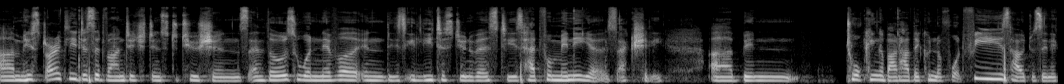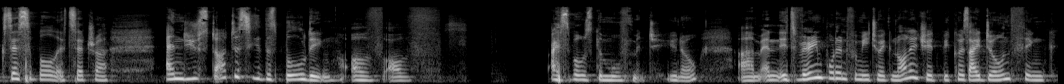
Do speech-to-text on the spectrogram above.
Um, historically disadvantaged institutions and those who were never in these elitist universities had for many years actually uh, been talking about how they couldn't afford fees, how it was inaccessible, etc. And you start to see this building of, of I suppose, the movement, you know. Um, and it's very important for me to acknowledge it because I don't think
